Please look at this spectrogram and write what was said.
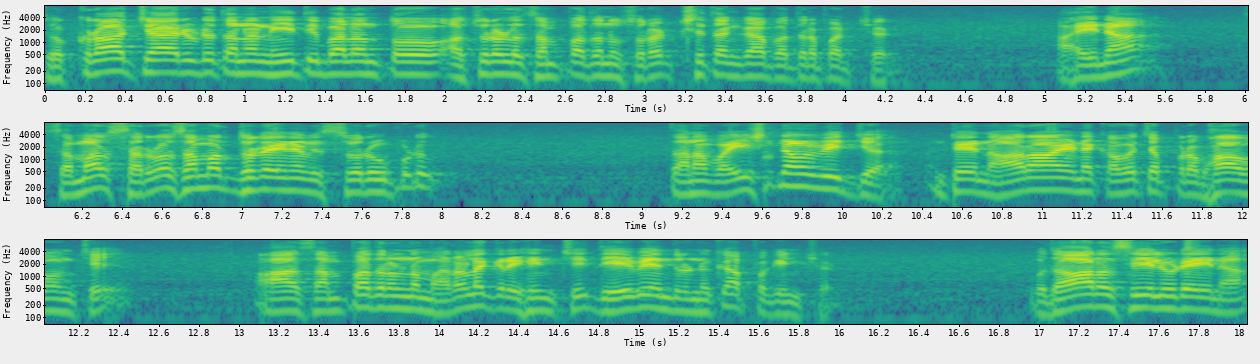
శుక్రాచార్యుడు తన నీతి బలంతో అసురుల సంపదను సురక్షితంగా భద్రపరిచాడు. అయినా సమ సర్వసమర్థుడైన విశ్వరూపుడు తన వైష్ణవ విద్య అంటే నారాయణ కవచ ప్రభావంచే ఆ సంపదలను మరల గ్రహించి దేవేంద్రునికి అప్పగించాడు. ఉదారశీలుడైన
